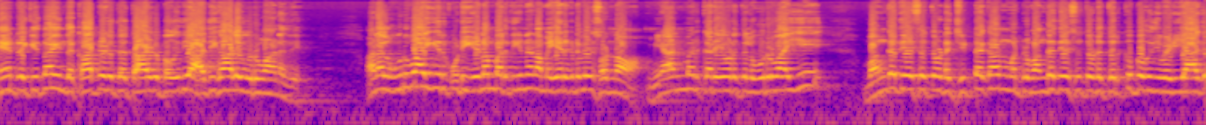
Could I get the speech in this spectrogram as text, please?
நேற்றைக்கு தான் இந்த காற்றழுத்த தாழ்வு பகுதி அதிகாலை உருவானது. ஆனால் உருவாகி இருக்கக்கூடிய இடம் பார்த்தீங்கன்னா நம்ம ஏற்கனவே சொன்னோம். மியான்மர் கரையோரத்தில் உருவாகி வங்கதேசத்தோட சிட்டகாங் மற்றும் வங்கதேசத்தோட தெற்கு பகுதி வழியாக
